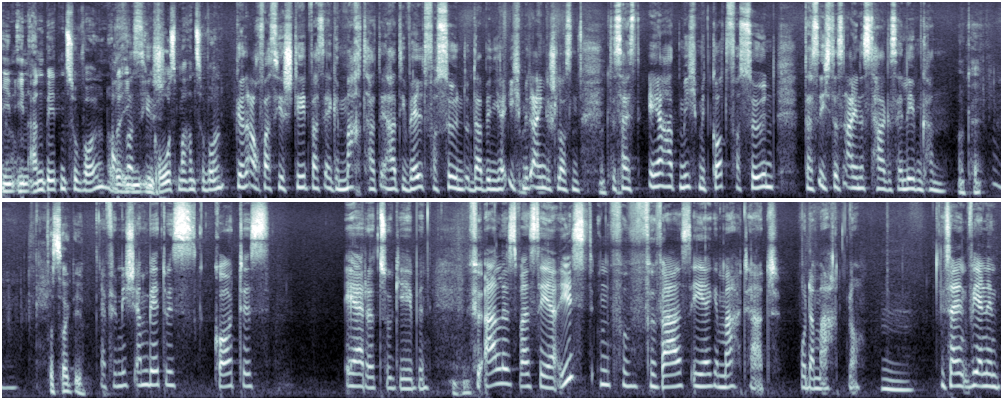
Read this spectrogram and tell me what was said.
ihn, ihn anbeten zu wollen oder ihn, ihn groß machen zu wollen? Genau, auch was hier steht, was er gemacht hat. Er hat die Welt versöhnt und da bin ja ich mit eingeschlossen. Okay. Das heißt, er hat mich mit Gott versöhnt, dass ich das eines Tages erleben kann. Okay. Was sagt ihr? Ja, für mich Anbetung ist Gottes Ehre zu geben. Mhm. Für alles, was er ist und für, für, was er gemacht hat oder macht noch. Mhm. Es ist ein, wie ein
